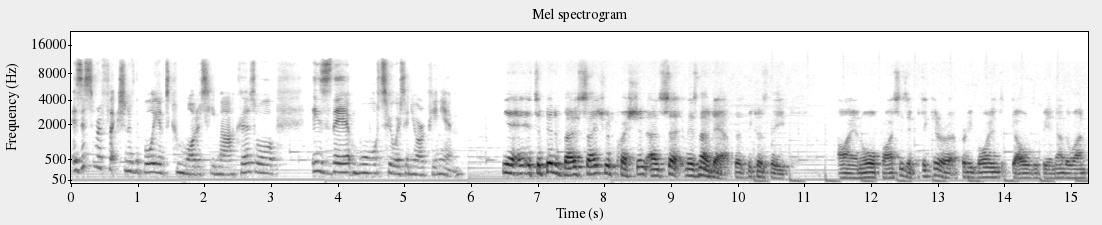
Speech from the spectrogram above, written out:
Is this a reflection of the buoyant commodity market or is there more to it in your opinion? Yeah, it's a bit of both, Sage. Good question. Uh, so there's no doubt that because the iron ore prices in particular are pretty buoyant, gold would be another one,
